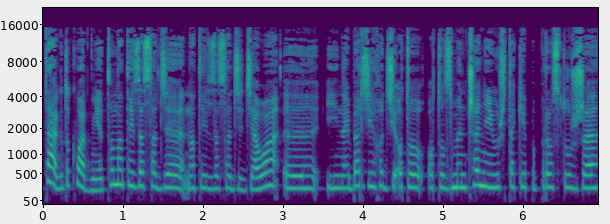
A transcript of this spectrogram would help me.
Tak, dokładnie. To na tej zasadzie, na tej zasadzie działa yy, i najbardziej chodzi o to, o to zmęczenie już takie po prostu, że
